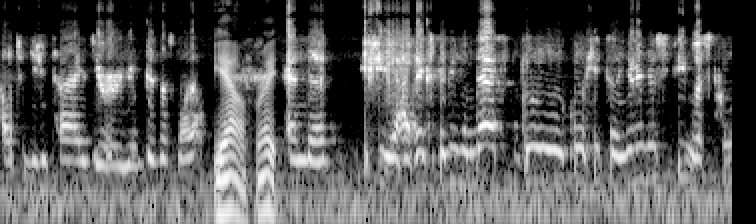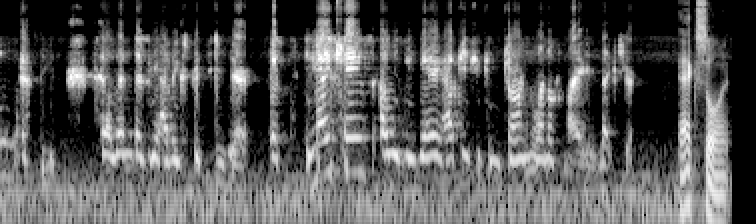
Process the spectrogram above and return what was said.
how to digitize your, your business model. Yeah, right. And uh, if you have expertise in that, go go hit a university or a school and tell them that you have expertise there. But in my case, I would be very happy if you can join one of my lectures. Excellent.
